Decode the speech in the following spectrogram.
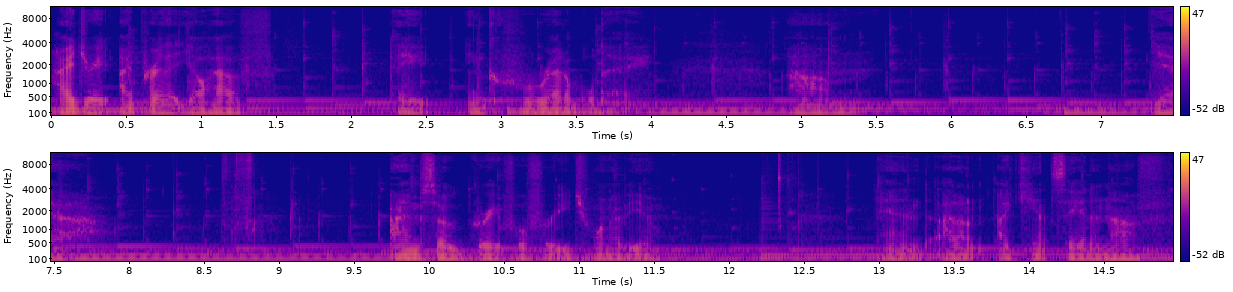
Hydrate. I pray that y'all have a incredible day. Um, yeah. I'm so grateful for each one of you. And I don't I can't say it enough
